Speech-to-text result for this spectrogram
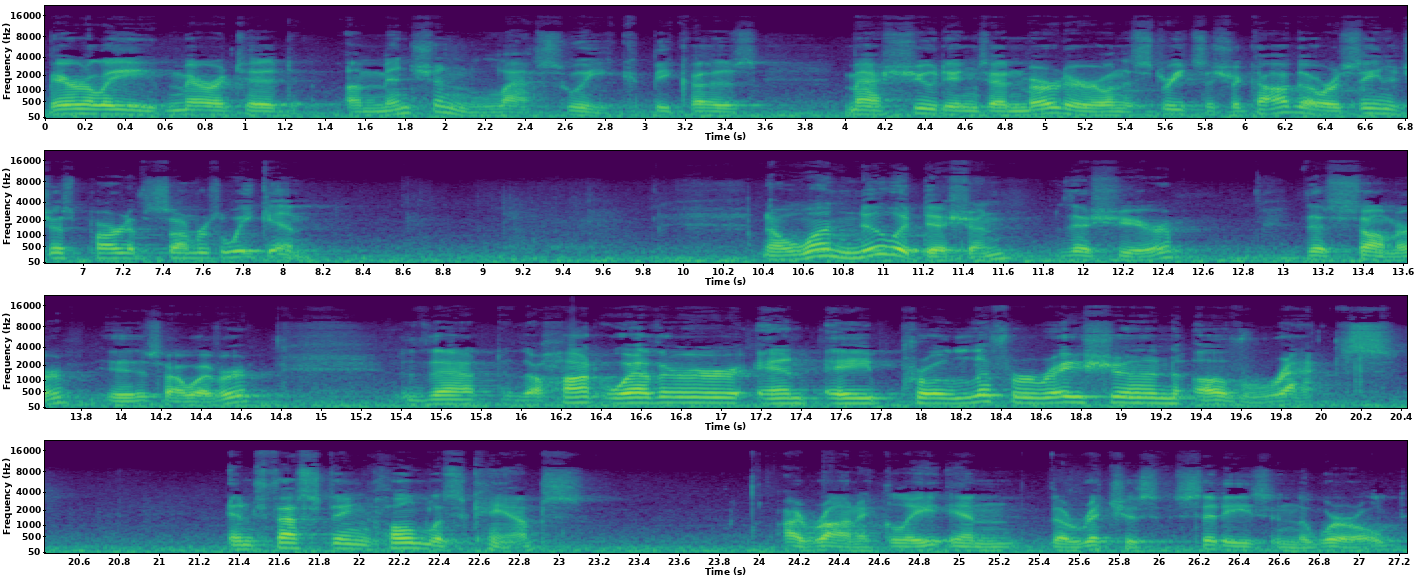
barely merited a mention last week because mass shootings and murder on the streets of Chicago are seen as just part of summer's weekend. Now, one new addition this year, this summer, is, however, that the hot weather and a proliferation of rats infesting homeless camps ironically, in the richest cities in the world,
